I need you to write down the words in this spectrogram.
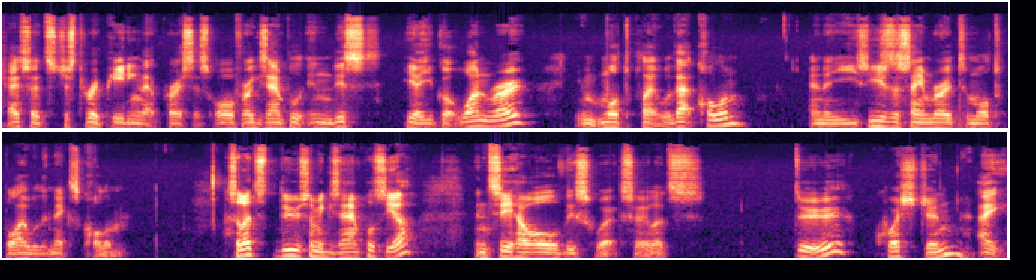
Okay, so it's just repeating that process. Or for example, in this here, you've got one row, you multiply it with that column, and then you use the same row to multiply with the next column. So let's do some examples here and see how all of this works. So let's do question A.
